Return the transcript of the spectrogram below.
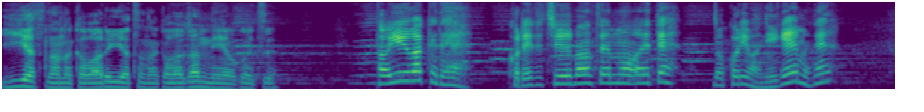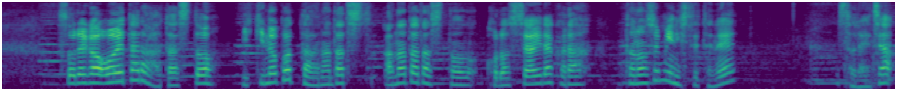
いいやつなのか悪いやつなのかわかんねえよこいつ。というわけでこれで中盤戦も終えて残りは2ゲームね。それが終えたら私と生き残ったあなたたちあなたたちとの殺し合いだから楽しみにしててね。それじゃ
